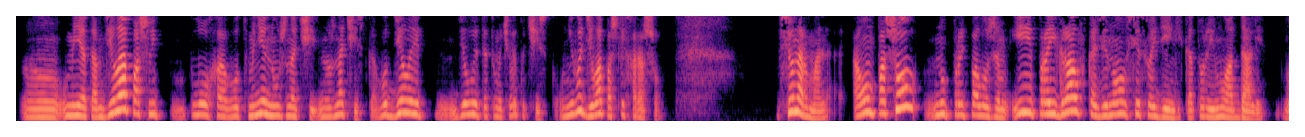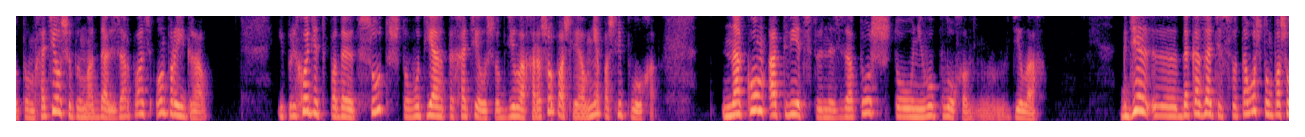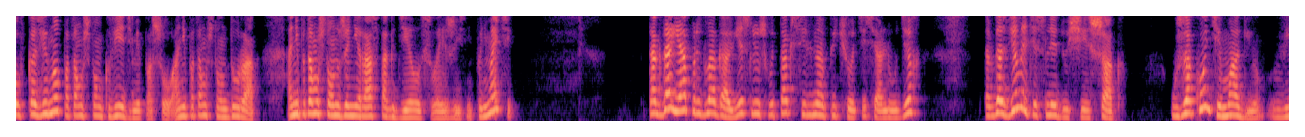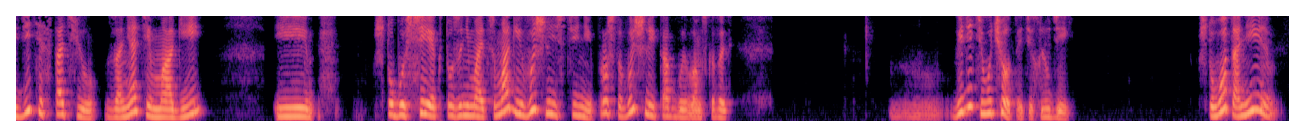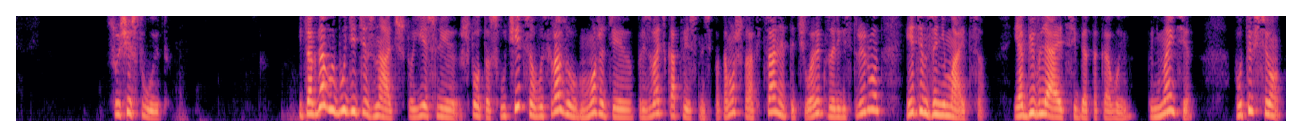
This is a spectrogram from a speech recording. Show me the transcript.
у меня там дела пошли плохо, вот мне нужна, чи- нужна чистка. Вот делает, делают этому человеку чистку. У него дела пошли хорошо. Все нормально. А он пошел, ну, предположим, и проиграл в казино все свои деньги, которые ему отдали. Вот он хотел, чтобы ему отдали зарплату, он проиграл. И приходит, подает в суд, что вот я-то хотела, чтобы дела хорошо пошли, а у меня пошли плохо. На ком ответственность за то, что у него плохо в делах? Где э, доказательство того, что он пошел в казино, потому что он к ведьме пошел, а не потому, что он дурак, а не потому, что он уже не раз так делал в своей жизни. Понимаете? Тогда я предлагаю, если уж вы так сильно печетесь о людях, тогда сделайте следующий шаг. Узаконьте магию, введите статью занятие магией, и чтобы все, кто занимается магией, вышли из тени. Просто вышли, как бы вам сказать, ведите учет этих людей, что вот они существуют. И тогда вы будете знать, что если что-то случится, вы сразу можете призвать к ответственности, потому что официально этот человек зарегистрирован этим занимается. И объявляет себя таковым. Понимаете? Вот и все.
